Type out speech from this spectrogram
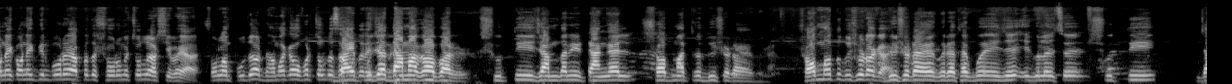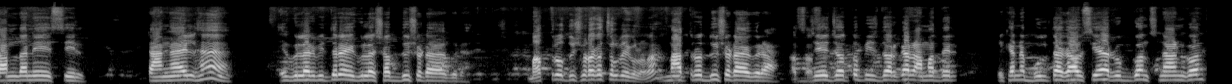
অনেক অনেক দিন পরে আপনাদের শোরুমে চলে আসছি ভাইয়া। শুনলাম পূজার ধামাকা অফার চলতেছে ভাই পূজার। দামা খাবার সুতি জামদানি টাঙ্গাইল সব মাত্র দুইশো টাকা করে। সব মাত্র দুশো টাকা দুইশো টাকা করে থাকব। এই যে এগুলো হচ্ছে সুতি জামদানি সিল্ক টাঙ্গাইল হ্যাঁ? এগুলার ভিতরে এগুলা সব দুইশো টাকা করে। মাত্র দুশো টাকা চলবে এগুলো না? মাত্র দুইশো টাকা করে। আচ্ছা। যে যত পিস দরকার আমাদের এখানে বুলতা গাউসিয়া রূপগঞ্জ নারায়ণগঞ্জ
